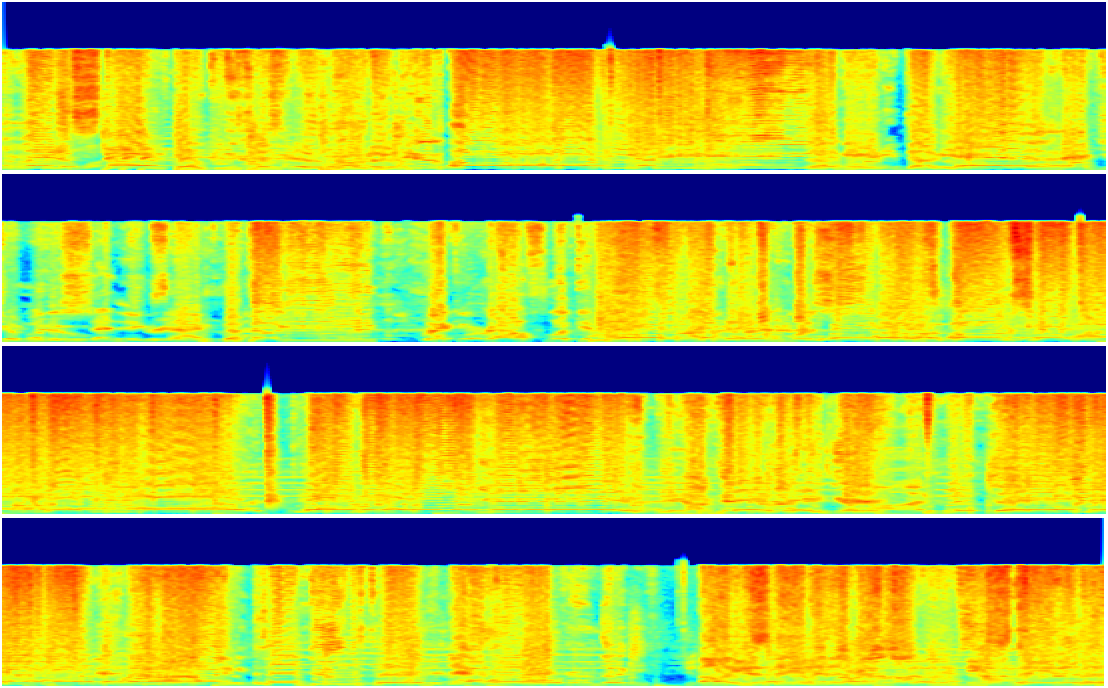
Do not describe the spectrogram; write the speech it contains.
A way to start! Goku's just bewildered. Oh, Dougie! Dougie! Dougie! The matchup You of the century. Exactly. Dougie! Wreck It Ralph looking at Oh, oh, oh, oh, shit! Oh my god! Yeah! You're not getting arrested Come here. on. Yeah, we got him! Oh, Don't do this to him! Dad in the background, Dougie. Oh, he stayed in it. I love you, He stayed in it.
